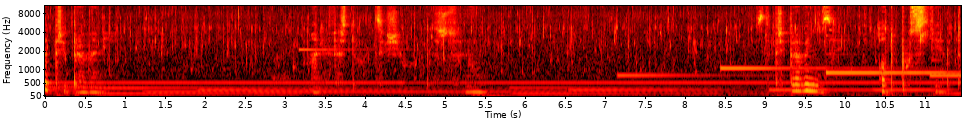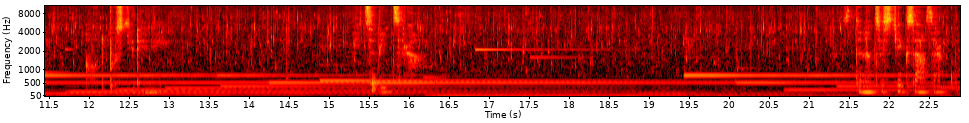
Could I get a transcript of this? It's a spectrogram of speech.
Jste připravený manifestovat si život snů. Jste připraveni si odpustit a odpustit jiným. Více víc rád. Jste na cestě k zázraku.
